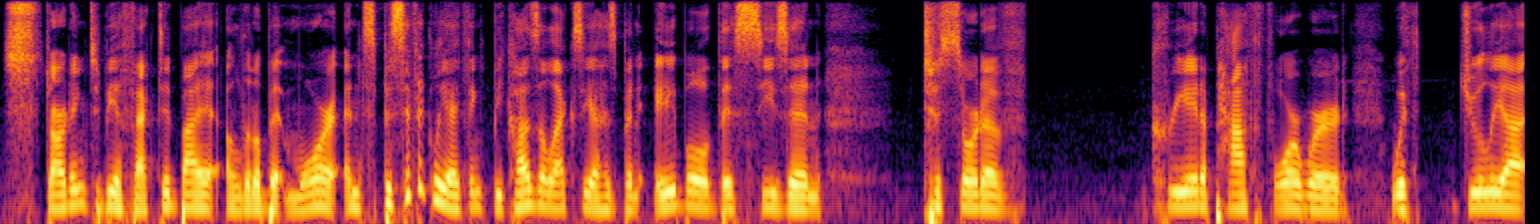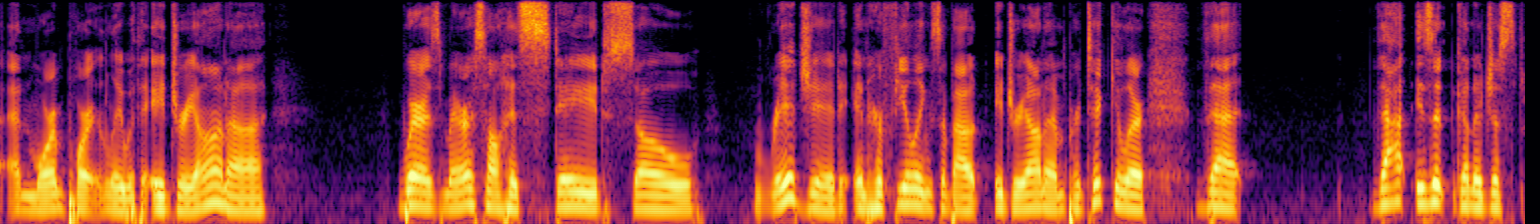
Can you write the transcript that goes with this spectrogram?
starting to be affected by it a little bit more. And specifically I think because Alexia has been able this season to sort of create a path forward with Julia and more importantly with Adriana whereas Marisol has stayed so rigid in her feelings about Adriana in particular that that isn't going to just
